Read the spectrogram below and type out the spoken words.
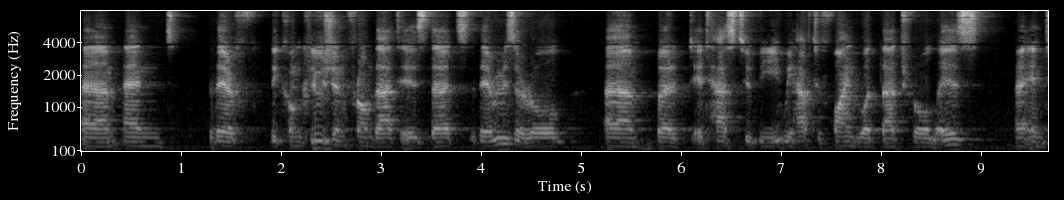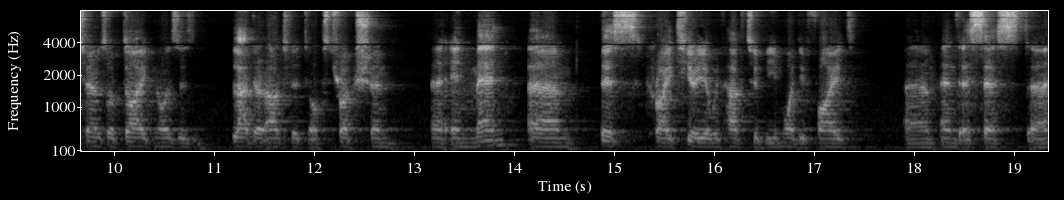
Um, and there, the conclusion from that is that there is a role um, but it has to be, we have to find what that role is in terms of diagnosis bladder outlet obstruction in men. Um, this criteria would have to be modified um, and assessed uh,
